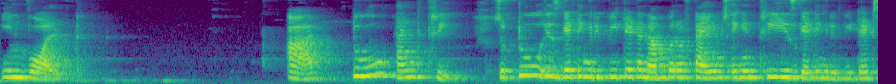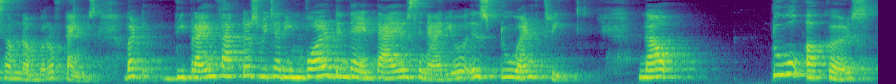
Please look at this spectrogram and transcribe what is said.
involved are 2 and 3. So 2 is getting repeated a number of times, again 3 is getting repeated some number of times. But the prime factors which are involved in the entire scenario is 2 and 3. Now 2 occurs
